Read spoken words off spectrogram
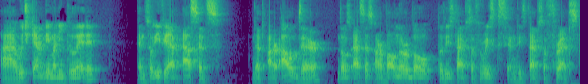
uh, which can be manipulated. And so if you have assets that are out there those assets are vulnerable to these types of risks and these types of threats.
